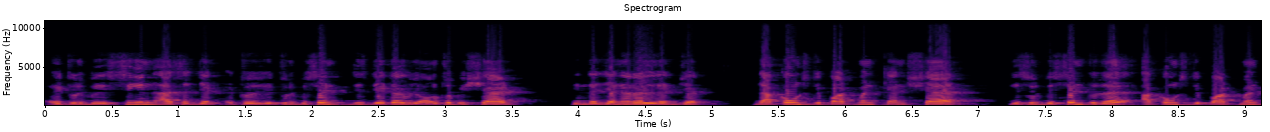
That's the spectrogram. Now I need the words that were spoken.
it will be seen as a it will, it will be sent this data will also be shared in the general ledger the accounts department can share this will be sent to the accounts department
